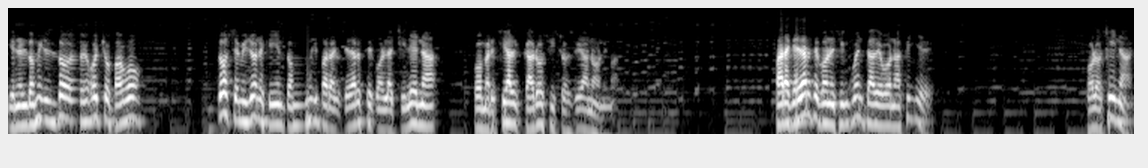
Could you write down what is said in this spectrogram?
y en el 2008 pagó 12 millones 500 mil para quedarse con la chilena comercial Carosi Sociedad Anónima. Para quedarse con el 50 de Bonafide, Golosinas,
